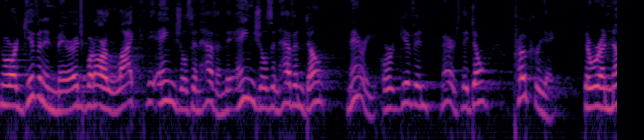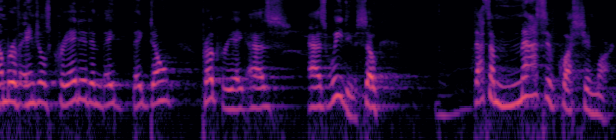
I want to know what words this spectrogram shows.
nor are given in marriage, but are like the angels in heaven. The angels in heaven don't marry or give in marriage, they don't procreate. There were a number of angels created, and they, they don't procreate as, as we do. So that's a massive question mark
